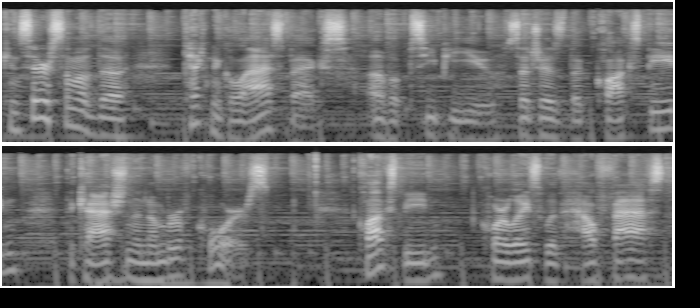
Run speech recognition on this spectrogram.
consider some of the technical aspects of a CPU, such as the clock speed, the cache, and the number of cores. Clock speed correlates with how fast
